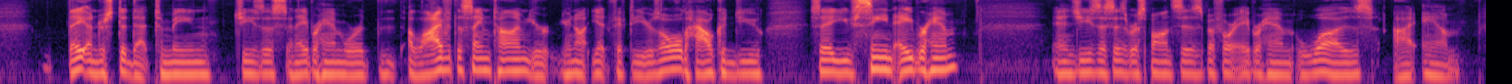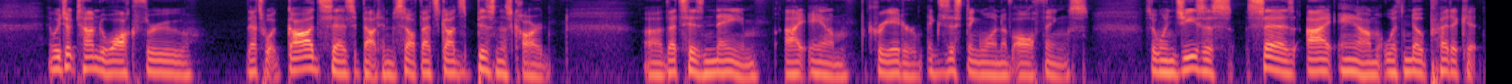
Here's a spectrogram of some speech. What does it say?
They understood that to mean Jesus and Abraham were alive at the same time. You're you're not yet 50 years old. How could you say you've seen Abraham? And Jesus' response is before Abraham was, I am. And we took time to walk through that's what God says about himself. That's God's business card. Uh, that's his name. I am, creator, existing one of all things. So when Jesus says, I am, with no predicate,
